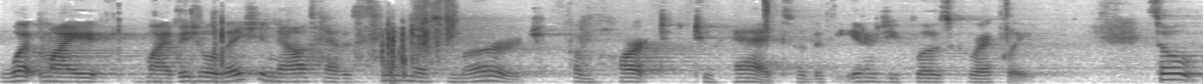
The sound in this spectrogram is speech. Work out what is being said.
what my my visualization now is to have a seamless merge from heart to head so that the energy flows correctly. So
